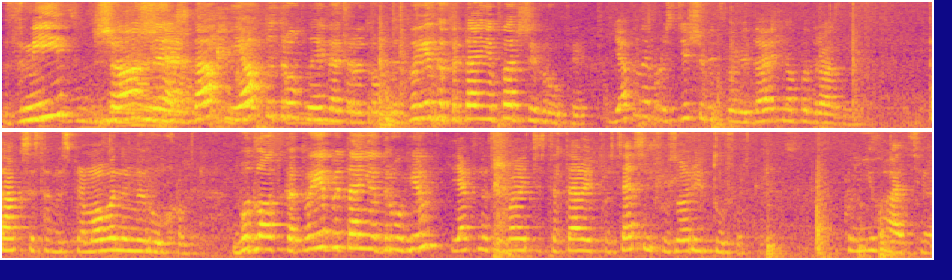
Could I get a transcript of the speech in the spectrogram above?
Змішане. Так? І автотрофне, і гетеротрофне. Твоє запитання першій групі. Як найпростіше відповідають на подразнення? Так, системи спрямованими рухами. Будь ласка, твоє питання друге. Як називається статевий процес інфузорії туфельки? Конюгація.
